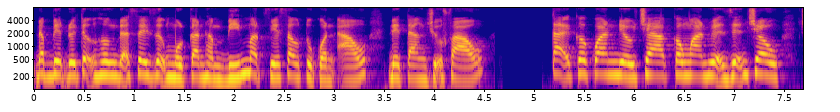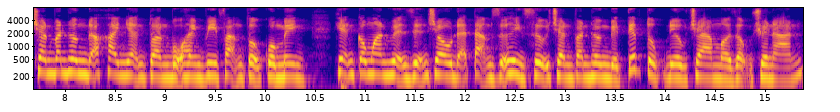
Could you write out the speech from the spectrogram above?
Đặc biệt đối tượng Hưng đã xây dựng một căn hầm bí mật phía sau tủ quần áo để tàng trữ pháo. Tại cơ quan điều tra Công an huyện Diễn Châu, Trần Văn Hưng đã khai nhận toàn bộ hành vi phạm tội của mình. Hiện Công an huyện Diễn Châu đã tạm giữ hình sự Trần Văn Hưng để tiếp tục điều tra mở rộng chuyên án.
